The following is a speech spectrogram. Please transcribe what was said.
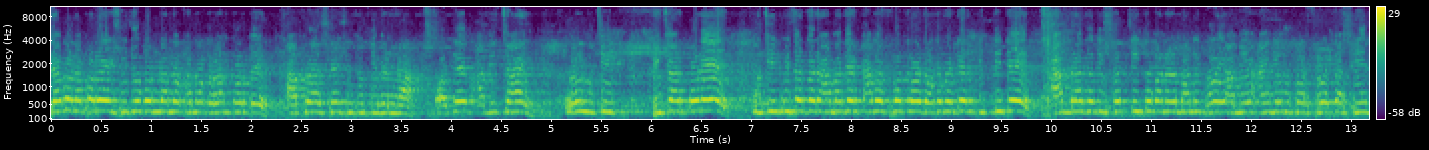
ডেভেলপাররা এই সুযোগ অন্যান্য ক্ষমা গ্রহণ করবে। আপনারা সেই সুযোগ দিবেন না। অতএব আমি চাই ওই উচিত বিচার করে, উচিত বিচার করে আমাদের কাগজপত্র ডকুমেন্টের ভিত্তিতে আমরা যদি সত্যি দোকানের মালিক হই, আমি আইনের উপর শ্রদ্ধাশীল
